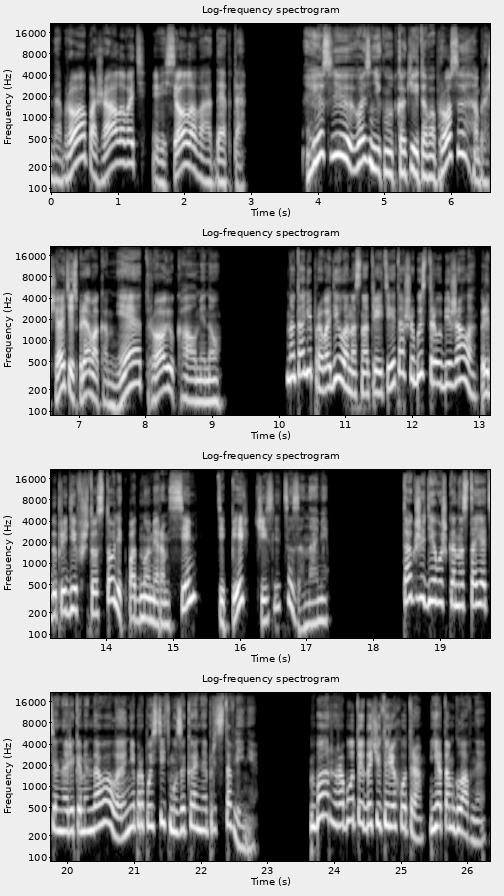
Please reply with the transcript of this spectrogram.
«Добро пожаловать, веселого адепта. «Если возникнут какие-то вопросы, обращайтесь прямо ко мне, Трою Калмину». Натали проводила нас на третий этаж и быстро убежала, предупредив, что столик под номером 7 теперь числится за нами. Также девушка настоятельно рекомендовала не пропустить музыкальное представление. «Бар работает до четырех утра, я там главная.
